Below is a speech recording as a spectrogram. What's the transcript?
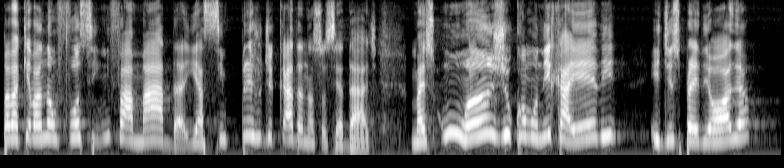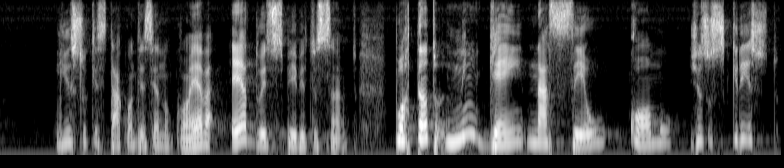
para que ela não fosse infamada e assim prejudicada na sociedade. Mas um anjo comunica a ele e diz para ele: Olha, isso que está acontecendo com ela é do Espírito Santo. Portanto, ninguém nasceu como Jesus Cristo.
